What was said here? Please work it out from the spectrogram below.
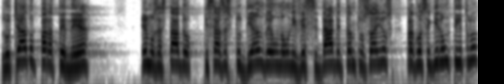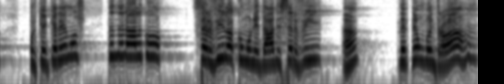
luchado para tener, hemos estado quizás estudiando en una universidad de tantos años para conseguir un título porque queremos tener algo, servir a la comunidad, servir, ¿eh? tener un buen trabajo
